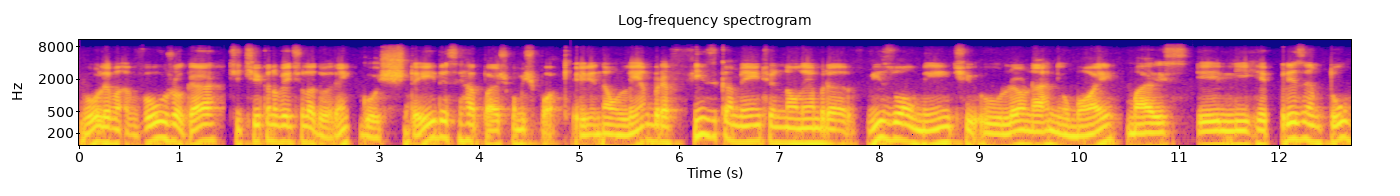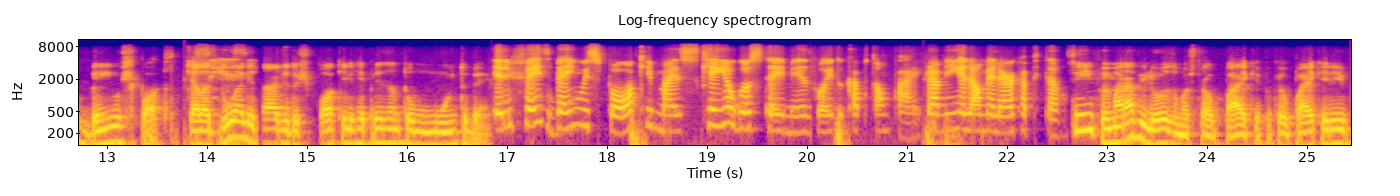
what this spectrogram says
Vou, levar, vou jogar titica no ventilador, hein? Gostei desse rapaz como Spock. Ele não lembra fisicamente, ele não lembra visualmente o Leonard Nimoy, mas ele representou bem o Spock. Aquela dualidade do Spock, ele representou muito bem. Ele fez bem o Spock, mas quem eu gostei mesmo foi do Capitão Pai. Pra mim, ele é o melhor capitão. Sim, foi maravilhoso mostrar o Pike, porque o Pike ele,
